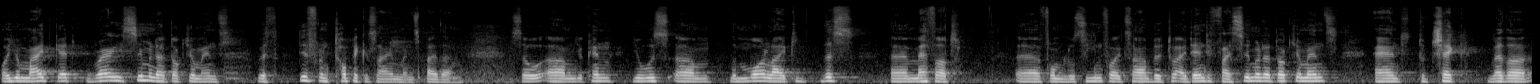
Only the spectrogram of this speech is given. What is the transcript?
Or you might get very similar documents with different topic assignments by them. So um, you can use um, the more like this uh, method uh, from Lucene, for example, to identify similar documents and to check whether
